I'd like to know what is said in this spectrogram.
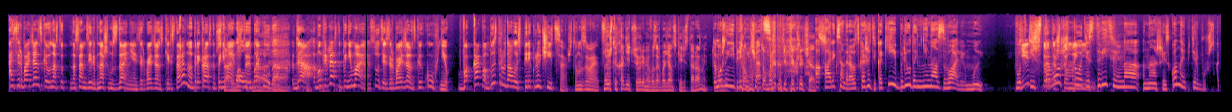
Азербайджанская, у нас тут, на самом деле, в нашем здании азербайджанский ресторан, мы прекрасно понимаем, Старый что это... да, да. да, мы прекрасно понимаем суть азербайджанской кухни. Как вам быстро удалось переключиться, что называется? Ну, если ходить все время в азербайджанские рестораны, то, то можно и не переключаться. То, то можно не переключаться. А, Александр, а вот скажите, какие блюда не назвали мы? Вот Есть из того, что, что мы... действительно наше исконное петербургское.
